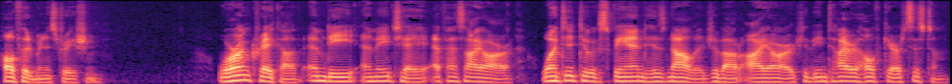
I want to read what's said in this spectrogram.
Health Administration Warren Krackov, MD, MHA, FSIR, wanted to expand his knowledge about IR to the entire healthcare system.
